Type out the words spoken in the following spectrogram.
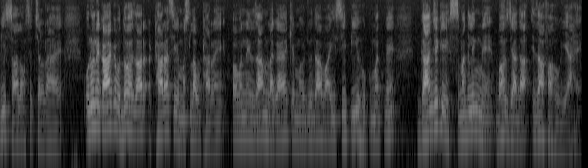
20 सालों से चल रहा है। उन्होंने कहा कि वो 2018 से ये मसला उठा रहे हैं। पवन ने इल्ज़ाम लगाया कि मौजूदा वाई सी पी हुकूमत में गांजे की स्मगलिंग में बहुत ज़्यादा इजाफा हो गया है।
